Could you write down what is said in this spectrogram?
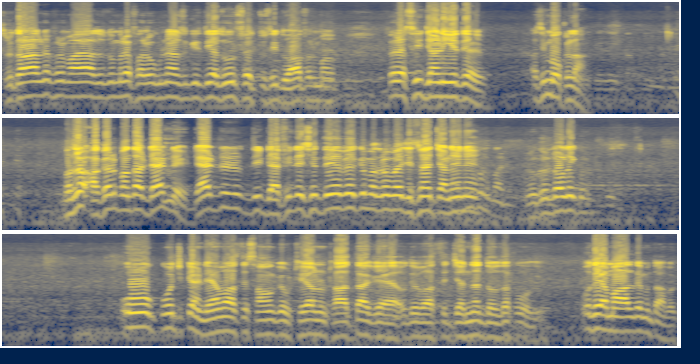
ਸਰਕਾਰ ਨੇ ਫਰਮਾਇਆ ਹਜ਼ਰਤ ਉਮਰ ਫਾਰੂਕ ਨੇ ਅਰਜ਼ ਕੀਤੀ ਹਜ਼ੂਰ ਫਿਰ ਤੁਸੀਂ ਦੁਆ ਫਰਮਾਓ ਫਿਰ ਅਸੀਂ ਜਾਣੀਏ ਤੇ ਅਸੀਂ ਮੁਕਲਾਂ ਮਤਲਬ ਅਗਰ ਬੰਦਾ ਡੈਡ ਹੈ ਡੈਡ ਦੀ ਡੈਫੀਨੇਸ਼ਨ ਦੇ ਹੋਵੇ ਕਿ ਮਤਲਬ ਜਿਸ ਤਰ੍ਹਾਂ ਚਨੇ ਨੇ ਬਿਲਕੁਲ ਉਹ ਕੁਝ ਘੰਟਿਆਂ ਵਾਸਤੇ ਸੌਂ ਕੇ ਉੱਠਿਆ ਉਹਨੂੰ ਉਠਾਤਾ ਗਿਆ ਉਹਦੇ ਵਾਸਤੇ ਜੰਨਤ ਦੋਜ਼ਖ ਹੋ ਗਈ। ਉਹਦੇ ਅਮਾਲ ਦੇ ਮੁਤਾਬਕ।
